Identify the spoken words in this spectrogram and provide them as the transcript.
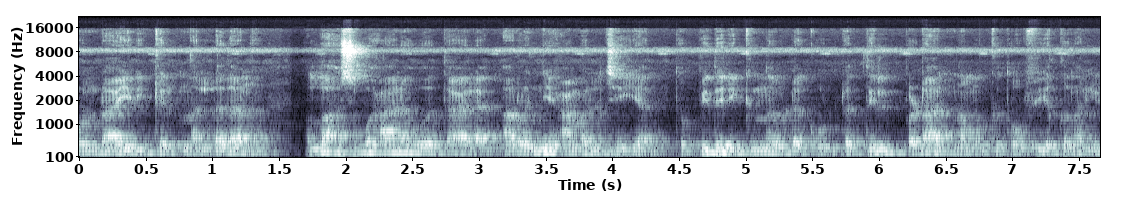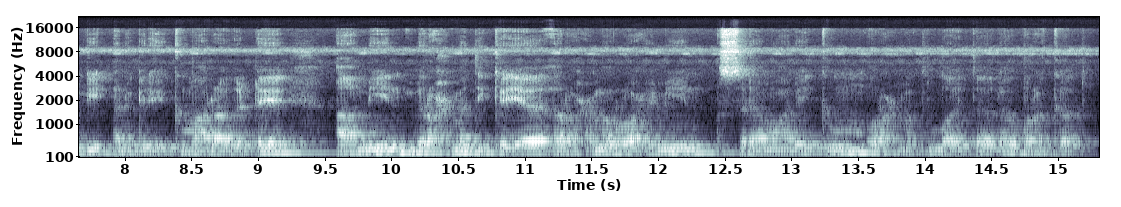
ഉണ്ടായിരിക്കൽ നല്ലതാണ്. അള്ളാഹു സുബാനുഭവത്താല അറിഞ്ഞ് അമൽ ചെയ്യാൻ തൊപ്പി ധരിക്കുന്നവരുടെ കൂട്ടത്തിൽ പെടാൻ നമുക്ക് തോഫീഖ് നൽകി അനുഗ്രഹിക്കുമാറാകട്ടെ. ആമീൻ. ബിറഹ്മത്തിക്കയ റഹീമീൻ. അസ്സലാമു അലൈക്കും വറഹ്മത്തുള്ളാഹി തആല വബറകാതുഹു.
